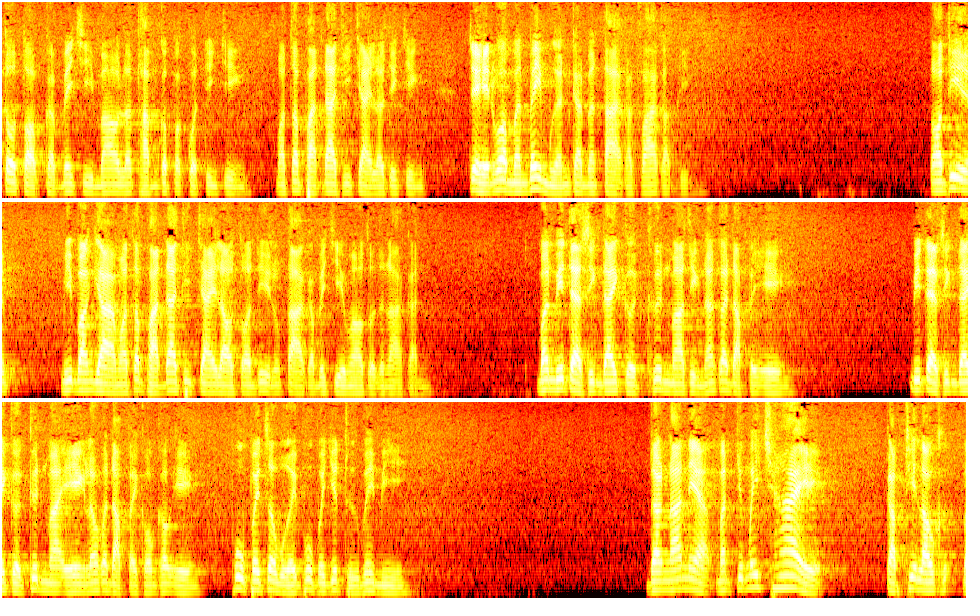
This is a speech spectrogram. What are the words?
โต้ตอบกับไม่ชีเมาแล้วทำก็ปรากฏจริง ๆมาสัมผัสได้ที่ใจเราจริง ๆ จะเห็นว่ามันไม่เหมือนกันมันต่างกันฟ้ากับดิน ตอนที่ มีบางอย่างมาสัมผัสได้ที่ใจเราตอนที่หลวงตากับไม่ชีเมาสนทนากัน มันมีแต่สิ่งใดเกิดขึ้นมาสิ่งนั้นก็ดับไปเอง มีแต่สิ่งใดเกิดขึ้นมาเอง แล้วก็ดับไปของเขาเอง ผู้ไปเสวยผู้ไปยึดถือไม่มี ดังนั้นเนี่ยมันจึงไม่ใช่กับที่เราป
